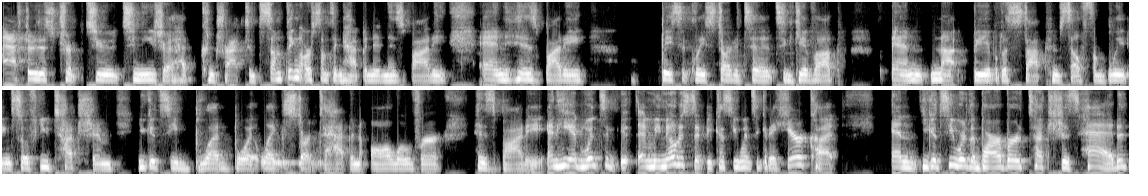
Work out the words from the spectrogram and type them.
after this trip to Tunisia, had contracted something, or something happened in his body, and his body basically started to to give up and not be able to stop himself from bleeding. So if you touch him, you could see blood boil like start to happen all over his body. And he had went to and we noticed it because he went to get a haircut and you could see where the barber touched his head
